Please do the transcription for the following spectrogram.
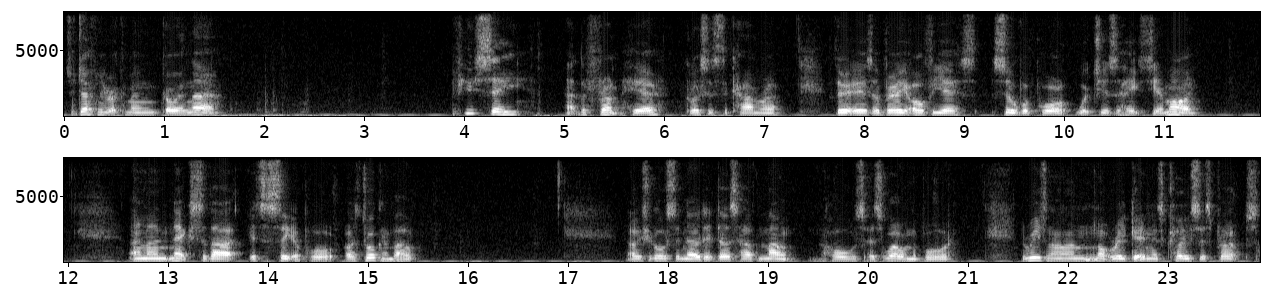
so definitely recommend going there if you see at the front here, closest to the camera, there is a very obvious silver port which is a HDMI. And then next to that is the SATA port I was talking about. I should also note it does have mount holes as well on the board. The reason I'm not really getting as close as perhaps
